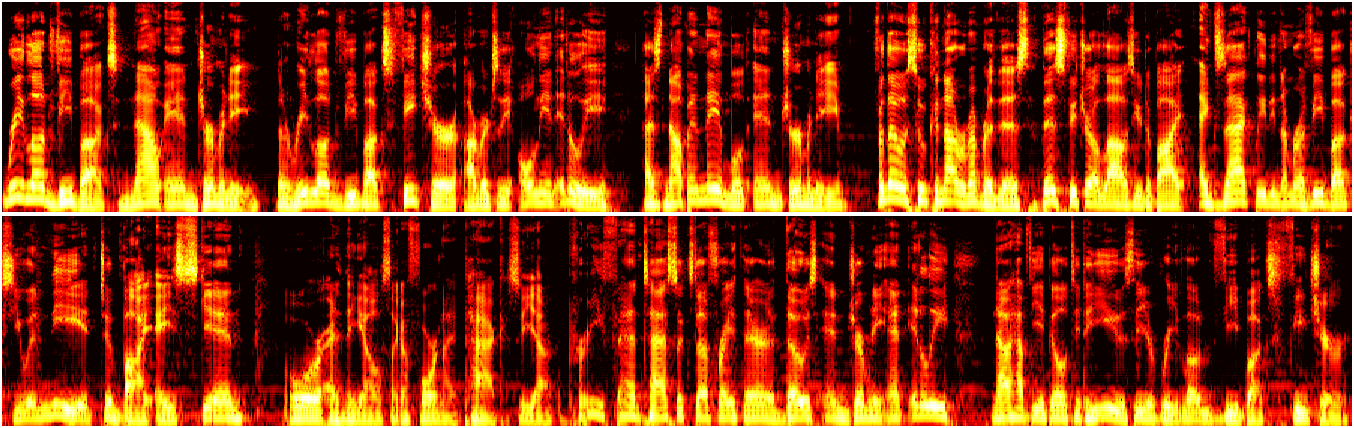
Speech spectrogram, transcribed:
Reload V-Bucks, now in Germany. The Reload V-Bucks feature, originally only in Italy, has now been enabled in Germany. For those who cannot remember this, this feature allows you to buy exactly the number of V-Bucks you would need to buy a skin or anything else like a Fortnite pack. So yeah, pretty fantastic stuff right there. Those in Germany and Italy now have the ability to use the Reload V-Bucks feature.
